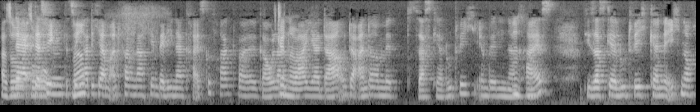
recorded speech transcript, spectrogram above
Also ja, so, deswegen, deswegen ne? hatte ich ja am Anfang nach dem Berliner Kreis gefragt, weil Gauland genau. war ja da unter anderem mit Saskia Ludwig im Berliner mhm. Kreis. Die Saskia Ludwig kenne ich noch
